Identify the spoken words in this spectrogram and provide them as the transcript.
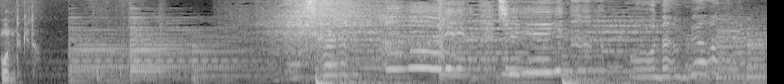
원득이다. 지나고 나면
